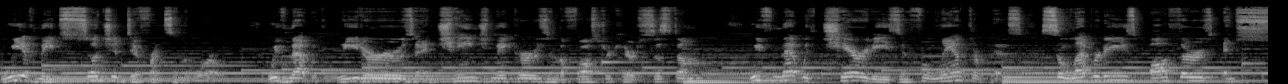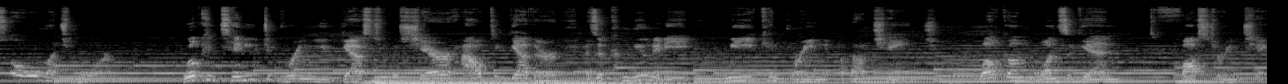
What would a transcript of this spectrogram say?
we have made such a difference in the world. We've met with leaders and change makers in the foster care system. We've met with charities and philanthropists, celebrities, authors, and so much more. We'll continue to bring you guests who will share how together as a community we can bring about change. Welcome once again to Fostering Change.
